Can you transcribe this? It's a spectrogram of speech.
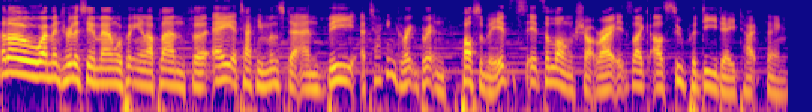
Hello, I'm Elysium Man. We're putting in our plan for A, attacking Munster, and B, attacking Great Britain. Possibly. It's it's a long shot, right? It's like our Super D-Day type thing.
